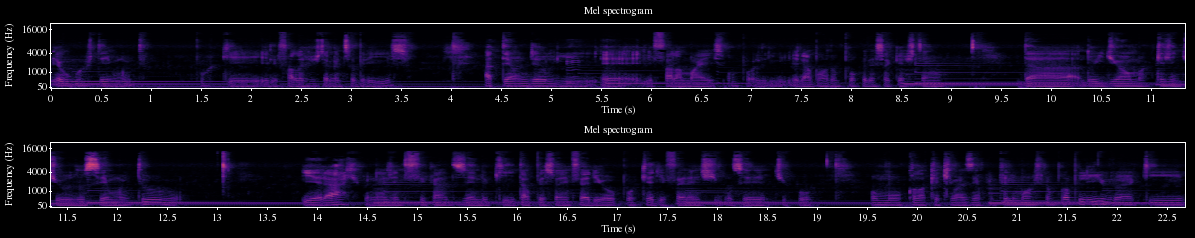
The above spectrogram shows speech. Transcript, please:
eu gostei muito, porque ele fala justamente sobre isso até onde eu li, é, ele fala mais um pouco, ele aborda um pouco dessa questão da, do idioma que a gente usa ser muito hierárquico, né? A gente fica dizendo que tal pessoa é inferior porque é diferente de você, tipo, vamos colocar aqui um exemplo que ele mostra no próprio livro, é que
